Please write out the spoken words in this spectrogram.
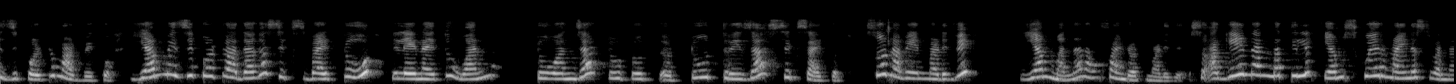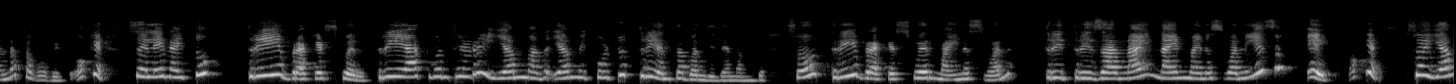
ಇಸ್ ಈಕ್ವಲ್ ಟು ಮಾಡ್ಬೇಕು. ಎಂ ಇಸ್ ಈಕ್ವಲ್ ಟು ಆದಾಗ ಸಿಕ್ಸ್ ಬೈ ಟೂ ಇಲ್ಲಿ ಏನಾಯ್ತು? ಒನ್ ಟೂ ಒನ್ ಜಾ ಟೂ ಟೂ ಟೂ ತ್ರೀ ಜಾ ಸಿಕ್ಸ್ ಆಯ್ತು. ಸೊ ನಾವೇನ್ ಮಾಡಿದ್ವಿ? ಎಂ ಅನ್ನ ನಾವು ಫೈಂಡ್ ಔಟ್ ಮಾಡಿದ್ವಿ. ಸೊ ಅಗೇನ್ ನಾನು ಮತ್ತಿಲ್ಲಿ ಎಂ ಸ್ಕ್ವೇರ್ ಮೈನಸ್ ಒನ್ ಅನ್ನ ತಗೋಬೇಕು. ಓಕೆ ಸೊ ಇಲ್ಲಿ ಏನಾಯ್ತು? ತ್ರೀ ಬ್ರಾಕೆಟ್ ಸ್ಕ್ವೇರ್ ತ್ರೀ ಯಾಕೆ ಬಂತ ಹೇಳ್ರಿ? ಎಂ ಅದ ಎಂ ಈಕ್ವಲ್ ಟು ತ್ರೀ ಅಂತ ಬಂದಿದೆ ನಮ್ಗೆ. So three bracket square minus one three three are nine nine minus one is eight okay so m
